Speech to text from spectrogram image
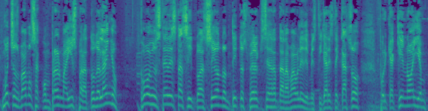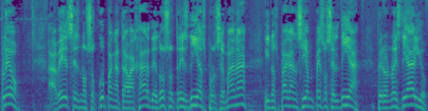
muchos vamos a comprar maíz para todo el año. ¿Cómo ve usted esta situación, don Tito? Espero que sea tan amable de investigar este caso, porque aquí no hay empleo. A veces nos ocupan a trabajar de dos o tres días por semana y nos pagan 100 pesos el día, pero no es diario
